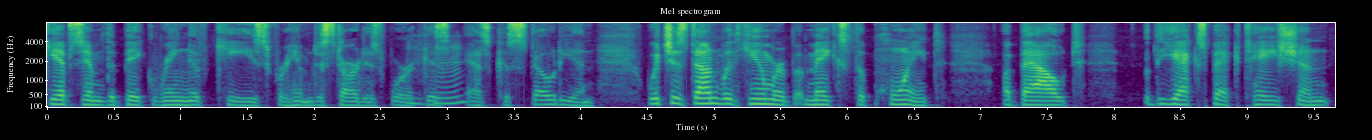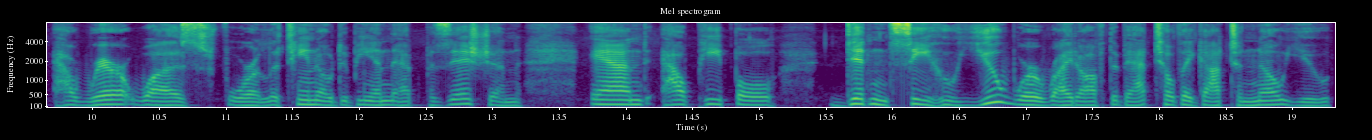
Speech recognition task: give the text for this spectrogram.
gives him the big ring of keys for him to start his work mm-hmm. as as custodian, which is done with humor but makes the point about the expectation, how rare it was for a Latino to be in that position, and how people didn't see who you were right off the bat till they got to know you,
